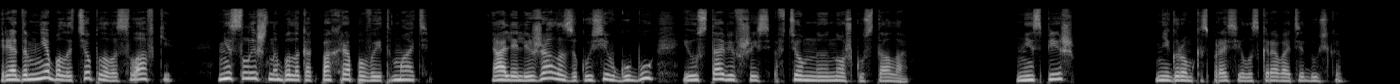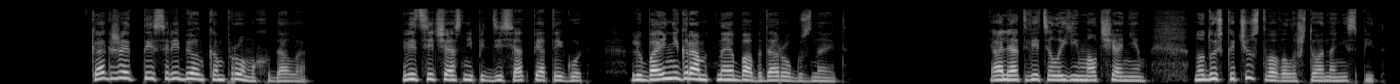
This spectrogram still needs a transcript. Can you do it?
рядом не было теплого славки, не слышно было, как похрапывает мать. Аля лежала, закусив губу и уставившись в темную ножку стола. «Не спишь?» — негромко спросила с кровати Дуська. «Как же ты с ребенком промаху дала? Ведь сейчас не пятьдесят пятый год. Любая неграмотная баба дорогу знает». Аля ответила ей молчанием, но Дуська чувствовала, что она не спит.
